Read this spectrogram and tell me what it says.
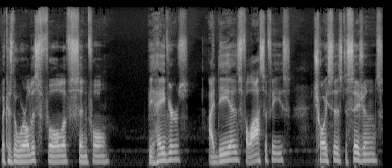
because the world is full of sinful behaviors, ideas, philosophies, choices, decisions,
